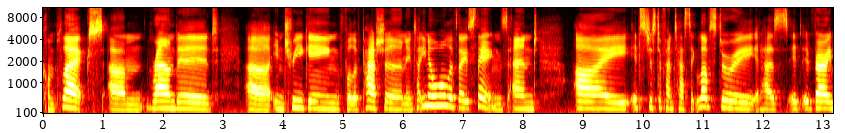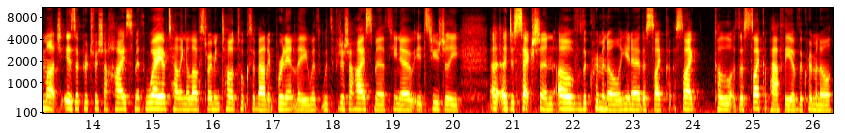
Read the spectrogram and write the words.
complex, um, rounded, uh, intriguing, full of passion, you know, all of those things. And I, it's just a fantastic love story. It has, it, it very much is a Patricia Highsmith way of telling a love story. I mean, Todd talks about it brilliantly with, with Patricia Highsmith. You know, it's usually a, a dissection of the criminal, you know, the psych, psych, the psychopathy of the criminal.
